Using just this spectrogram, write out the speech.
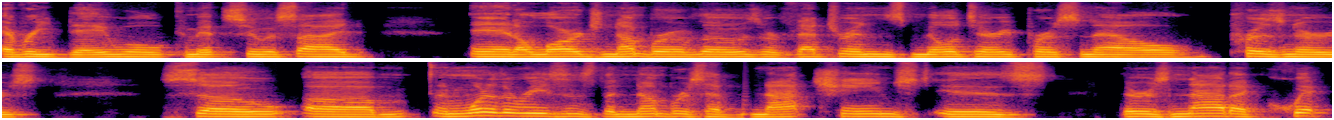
every day will commit suicide and a large number of those are veterans, military personnel, prisoners. So, um, and one of the reasons the numbers have not changed is there's not a quick,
